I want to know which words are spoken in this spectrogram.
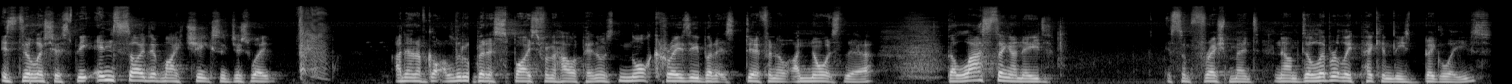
is delicious. The inside of my cheeks have just went, and then I've got a little bit of spice from the jalapenos. Not crazy, but it's definite. I know it's there. The last thing I need is some fresh mint. Now I'm deliberately picking these big leaves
